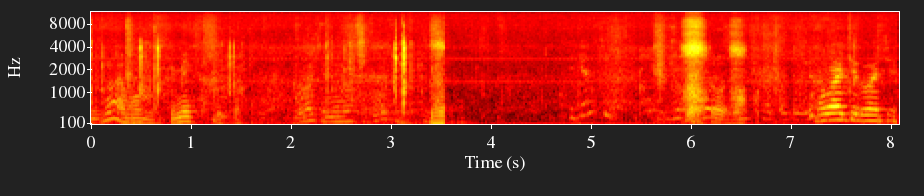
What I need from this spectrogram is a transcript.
Не знаю, вон скамейка какая-то. Давайте, давайте.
